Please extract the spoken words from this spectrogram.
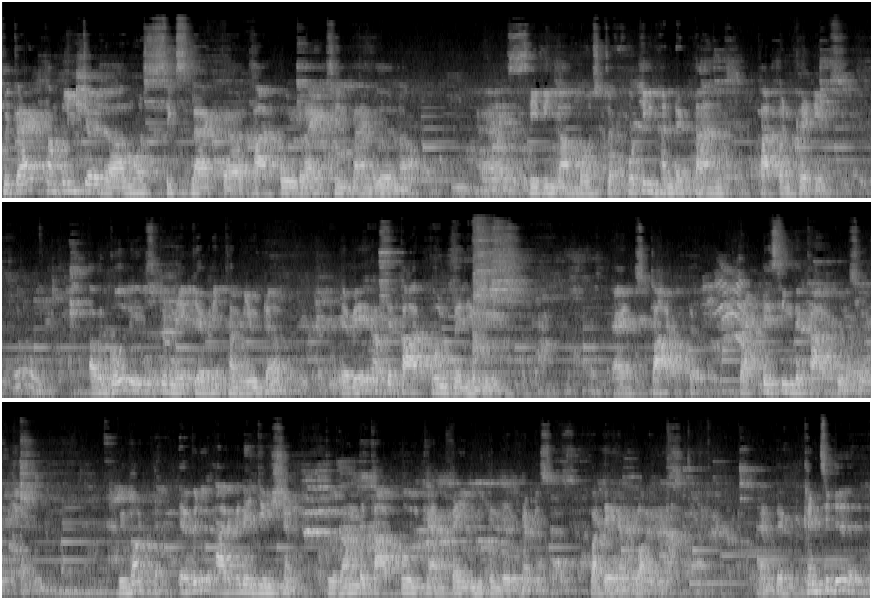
We tried completed almost 6 lakh uh, carpool rides in Bangalore now, uh, saving almost 1400 tons carbon credits. Our goal is to make every commuter aware of the carpool benefits and start practicing the carpool solution. We want every organization to run the carpool campaign within their premises for their employees and consider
